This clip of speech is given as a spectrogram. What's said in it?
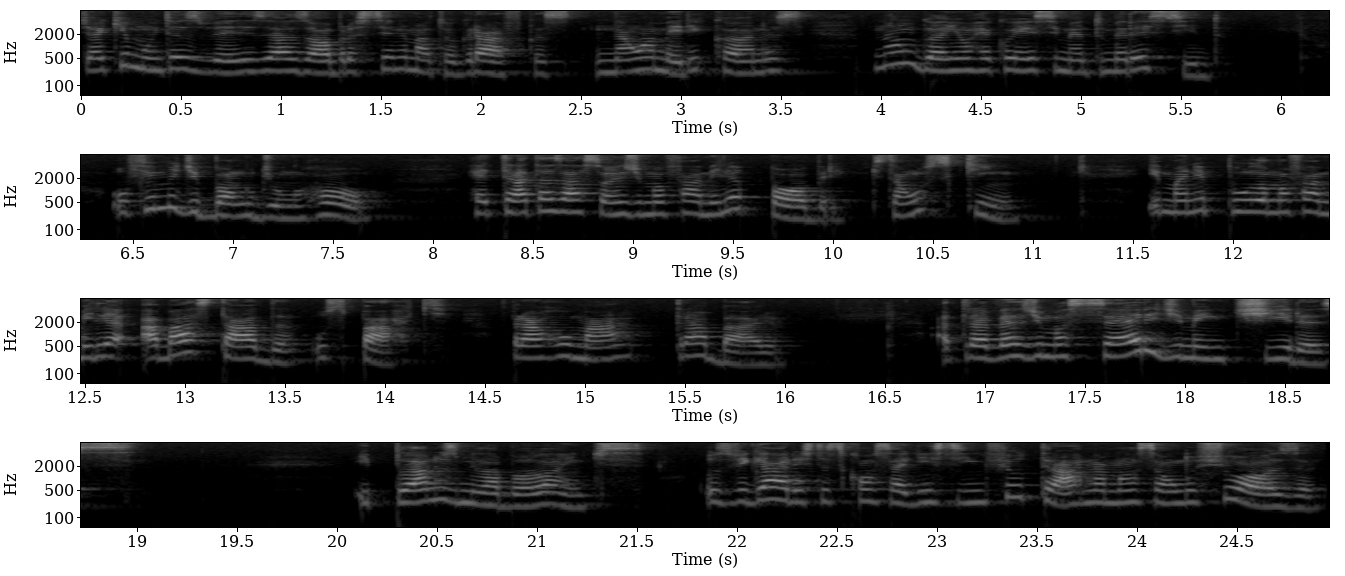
já que muitas vezes as obras cinematográficas não americanas não ganham o reconhecimento merecido. O filme de Bong Joon-ho retrata as ações de uma família pobre, que são os Kim, e manipula uma família abastada, os Park, para arrumar trabalho. Através de uma série de mentiras e planos milabolantes, os vigaristas conseguem se infiltrar na mansão luxuosa,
